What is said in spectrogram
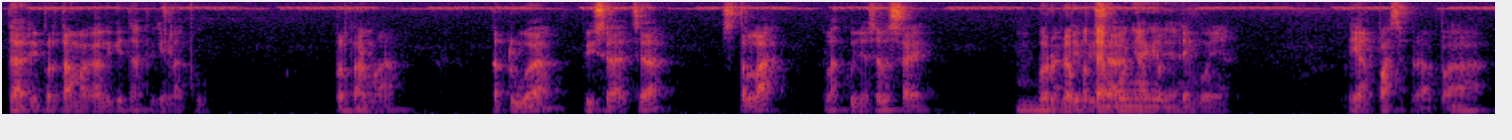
dari pertama kali kita bikin lagu. Pertama. Kedua bisa aja setelah lagunya selesai. Baru Nanti dapet bisa temponya dapet gitu ya. temponya. Yang pas berapa. Hmm.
